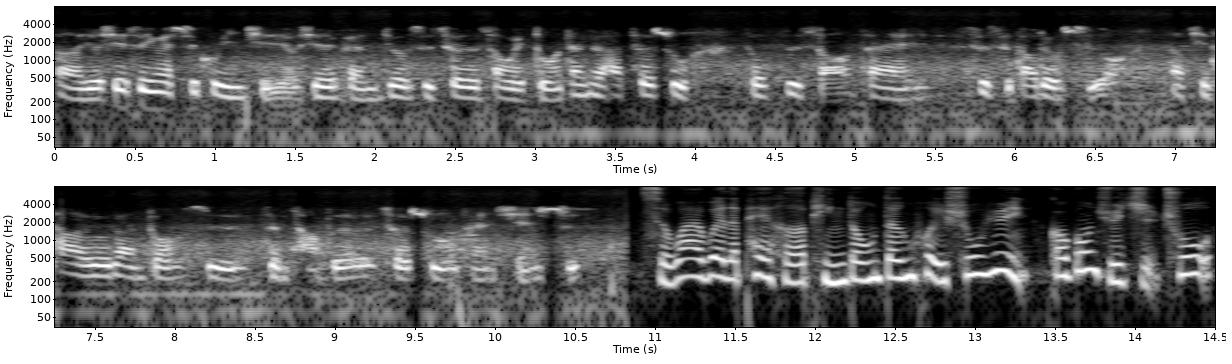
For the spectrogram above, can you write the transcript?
呃有些是因为事故引起的，有些可能就是车稍微多，但是它车速都至少在四十到六十哦。那其他的路段都是正常的车速在行驶。”此外，为了配合屏东灯会疏运，高工局指出，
